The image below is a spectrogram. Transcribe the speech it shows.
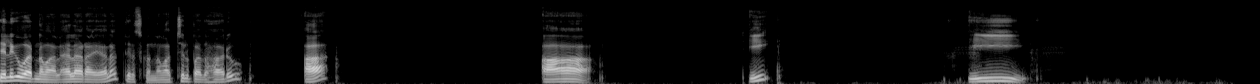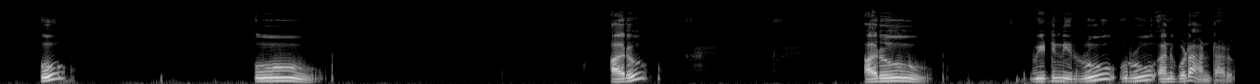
తెలుగు వర్ణమాల ఎలా రాయాలో తెలుసుకుందాం. అచ్చులు పదహారు. ఆ ఆ ఈ ఈ ఉ ఊ అరు అరు. వీటిని రూ రూ అని కూడా అంటారు.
